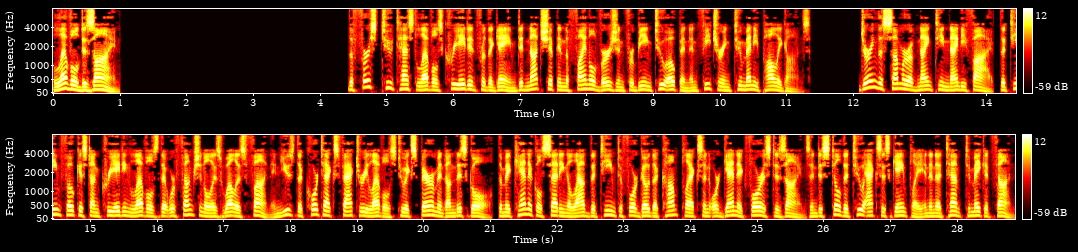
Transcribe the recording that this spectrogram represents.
Level design The first two test levels created for the game did not ship in the final version for being too open and featuring too many polygons. During the summer of 1995, the team focused on creating levels that were functional as well as fun and used the Cortex factory levels to experiment on this goal. The mechanical setting allowed the team to forego the complex and organic forest designs and distill the two axis gameplay in an attempt to make it fun.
